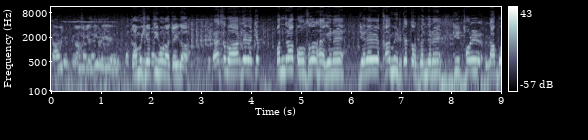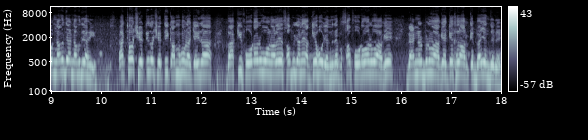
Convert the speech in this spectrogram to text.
ਕੰਮ ਜਲਦੀ ਹੋਣਾ ਚਾਹੀਦਾ ਕੰਮ ਛੇਤੀ ਹੋਣਾ ਚਾਹੀਦਾ। ਇਸ ਵਾਰ ਦੇ ਵਿੱਚ 15 ਕੌਂਸਲਰ ਹੈਗੇ ਨੇ ਜਿਹੜੇ ਅੱਖਾਂ ਮੀਟ ਕੇ ਤੁਰ ਪੈਂਦੇ ਨੇ ਕਿ ਇੱਥੋਂ ਲਾਗੋਂ ਲੰਘਦਿਆਂ ਲੰਘਦਿਆਂ ਹੀ। ਇੱਥੋਂ ਛੇਤੀ ਤੋਂ ਛੇਤੀ ਕੰਮ ਹੋਣਾ ਚਾਹੀਦਾ। ਬਾਕੀ ਫੋਟੋ ਰਵਾਉਣ ਵਾਲੇ ਸਭ ਜਣੇ ਅੱਗੇ ਹੋ ਜਾਂਦੇ ਨੇ ਸਭ ਫੋਟੋਆਂ ਰਵਾ ਕੇ ਬੈਨਰ ਬਣਵਾ ਕੇ ਅੱਗੇ ਖਿਲਾਰ ਕੇ ਬਹਿ ਜਾਂਦੇ ਨੇ।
